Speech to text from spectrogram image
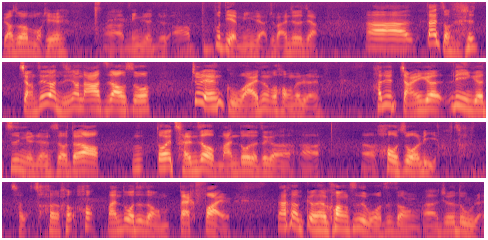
比方说某些啊名人就是啊不不点名的，就反正就是这样啊，但总之讲这段只是让大家知道说，就连古癌这么红的人，他就讲一个另一个知名的人的时候，都要都会承受蛮多的这个呃呃后坐力，承承后后蛮多这种 backfire，那更何况是我这种呃就是路人。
